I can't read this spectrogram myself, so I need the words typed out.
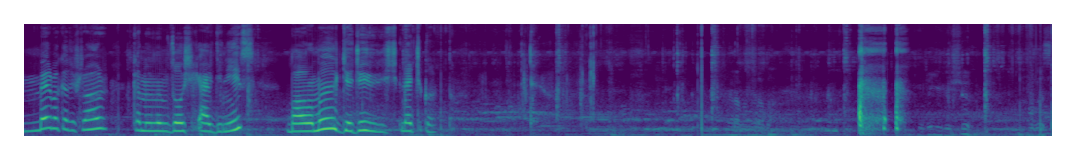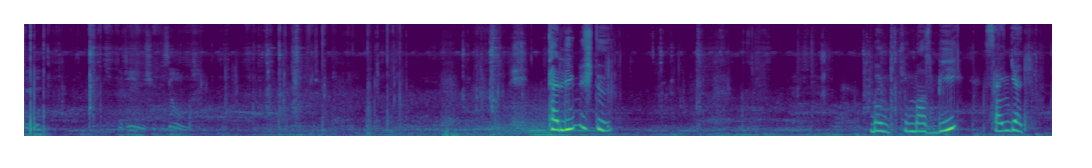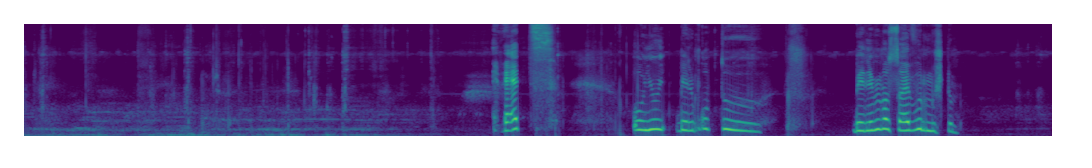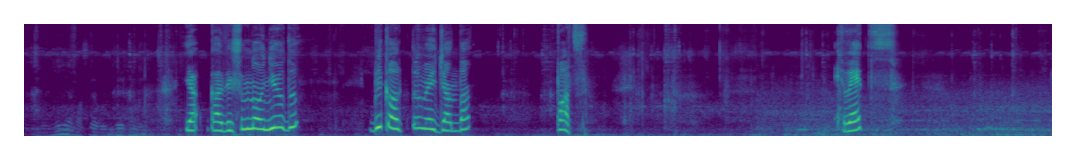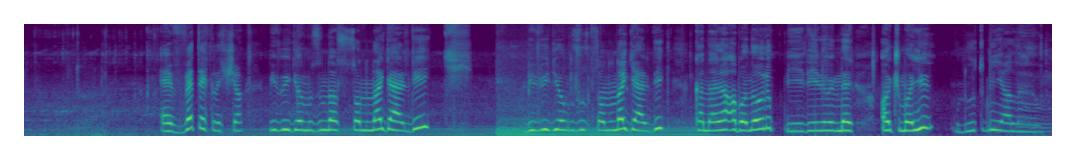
Merhaba arkadaşlar. Kanalımıza hoş geldiniz. Babamı gece yürüyüşüne çıkarttım. Merhaba merhaba. Gece yürüyüşü. Hava seri. Gece yürüyüşü güzel olur. Terliğim düştü. Ben gideyim az bir. Sen gel. Evet. Oy oy belim koptu. Belimi masaya vurmuştum. Ya kardeşimle oynuyordu. Bir kalktım heyecandan. Pat. Evet. Evet arkadaşlar. Bir videomuzun da sonuna geldik. Bir videomuzun sonuna geldik. Kanala abone olup bildirimleri açmayı unutmayalım.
